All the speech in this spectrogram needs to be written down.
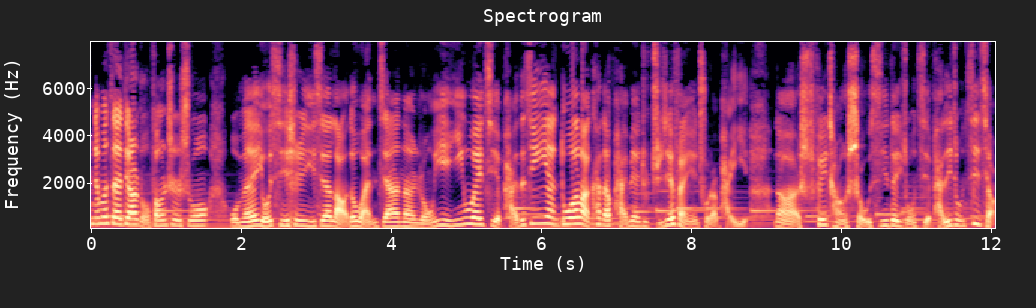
那么在第二种方式中，我们尤其是一些老的玩家呢，容易因为解牌的经验多了，看到牌面就直接反映出来牌意，那非常熟悉的一种解牌的一种技巧。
